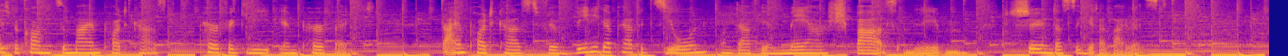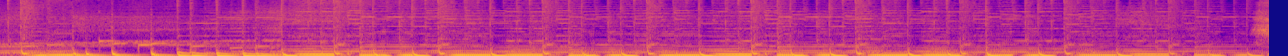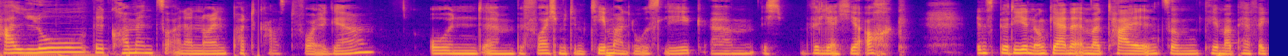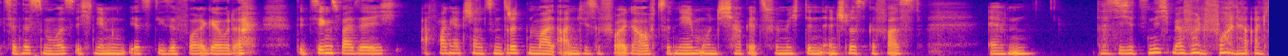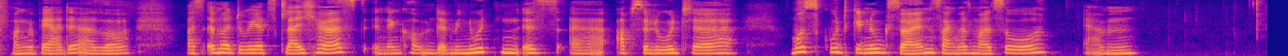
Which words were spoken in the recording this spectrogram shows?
herzlich willkommen zu meinem Podcast Perfectly Imperfect. Dein Podcast für weniger Perfektion und dafür mehr Spaß im Leben. Schön, dass du hier dabei bist. Hallo, willkommen zu einer neuen Podcast-Folge. Und ähm, bevor ich mit dem Thema loslege, ähm, ich will ja hier auch inspirieren und gerne immer teilen zum Thema Perfektionismus. Ich nehme jetzt diese Folge oder beziehungsweise ich fange jetzt schon zum dritten Mal an, diese Folge aufzunehmen und ich habe jetzt für mich den Entschluss gefasst, ähm, dass ich jetzt nicht mehr von vorne anfangen werde. Also was immer du jetzt gleich hörst in den kommenden Minuten, ist äh, absolut äh, muss gut genug sein, sagen wir es mal so. Ähm,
